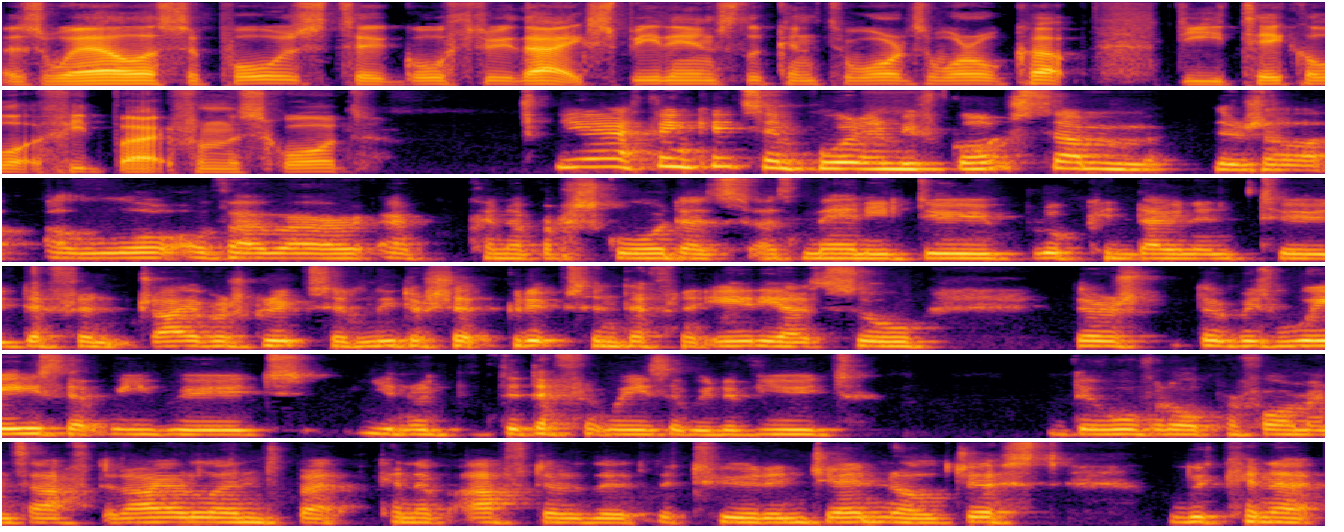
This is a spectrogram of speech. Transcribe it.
as well, I suppose, to go through that experience looking towards the World Cup. Do you take a lot of feedback from the squad? Yeah, I think it's important. We've got some. There's a, a lot of our, our kind of our squad, as as many do, broken down into different drivers groups and leadership groups in different areas. So there's there was ways that we would, you know, the different ways that we reviewed the overall performance after Ireland, but kind of after the, the tour in general, just looking at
